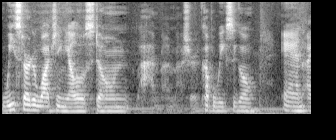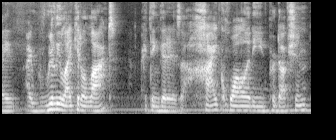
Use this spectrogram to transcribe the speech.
We started watching Yellowstone, I'm, I'm not sure, a couple weeks ago, and I, I really like it a lot. I think that it is a high quality production.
